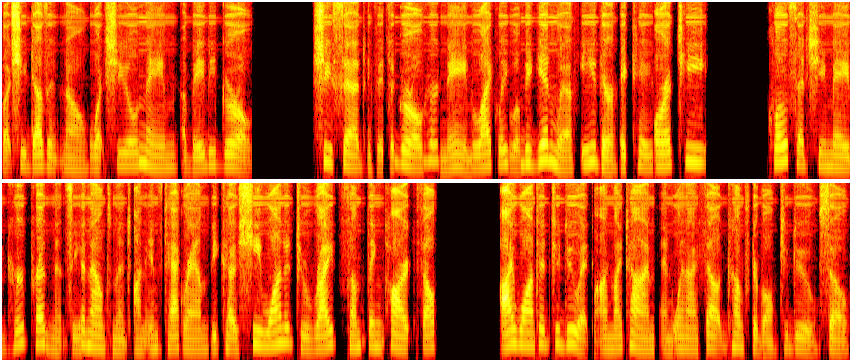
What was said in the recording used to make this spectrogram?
but she doesn't know what she'll name a baby girl. She said if it's a girl her name likely will begin with either a K or a T. Khloe said she made her pregnancy announcement on Instagram because she wanted to write something heartfelt I wanted to do it on my time and when I felt comfortable to do so,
